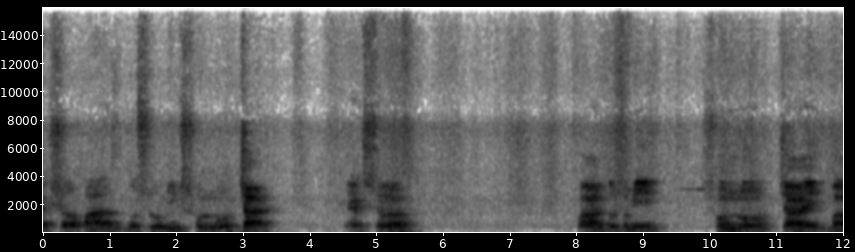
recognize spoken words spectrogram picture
একশো পাঁচ দশমিক শূন্য চার। একশো পাঁচ দশমিক শূন্য চার বা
